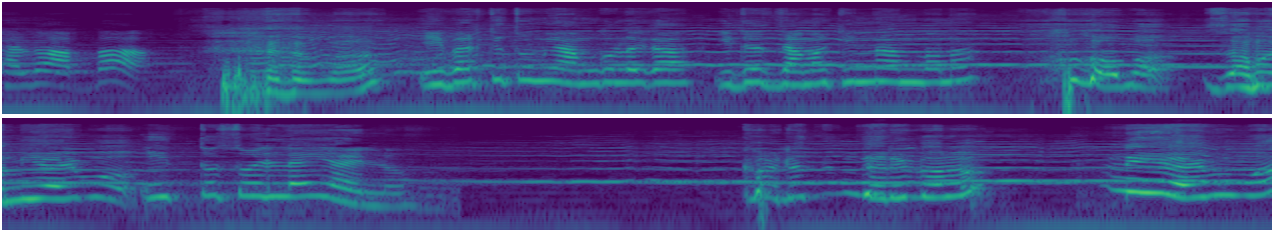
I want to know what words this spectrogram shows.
হ্যালো আব্বা। মা। এবার কি তুমি আমগুলোগা লেগা ঈদের জামা কিনে আনবা না? ও মা জামা নিয়ে আইবো। ঈদ তো চললেই আইলো। কয়টা দিন দেরি করো? নিয়ে আইবো মা।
